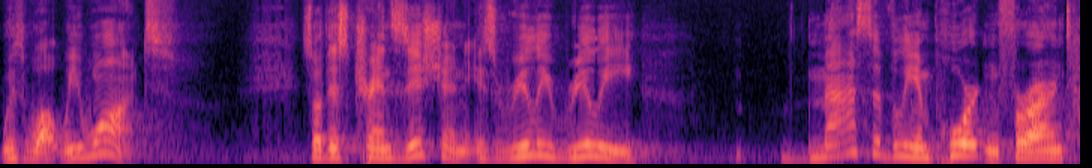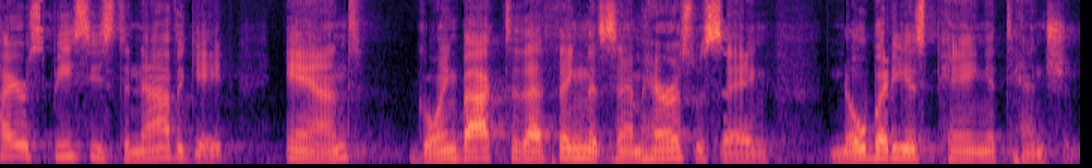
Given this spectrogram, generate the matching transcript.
with what we want. So, this transition is really, really massively important for our entire species to navigate. And going back to that thing that Sam Harris was saying, nobody is paying attention.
